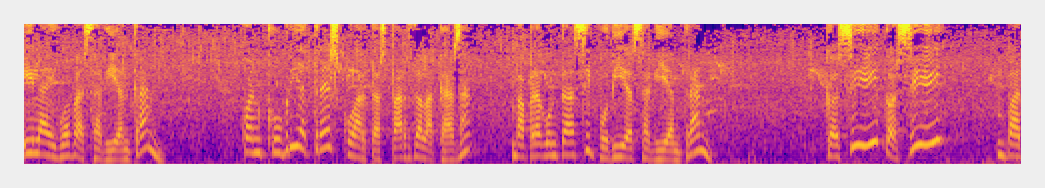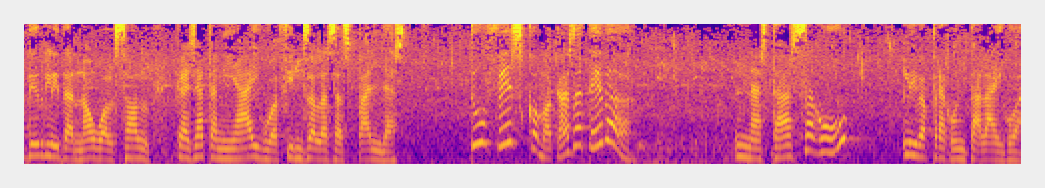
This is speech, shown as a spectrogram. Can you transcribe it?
I l'aigua va seguir entrant. Quan cobria tres quartes parts de la casa, va preguntar si podia seguir entrant. Que sí, que sí, va dir-li de nou al sol, que ja tenia aigua fins a les espatlles. Tu fes com a casa teva. N'estàs segur? Li va preguntar l'aigua.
